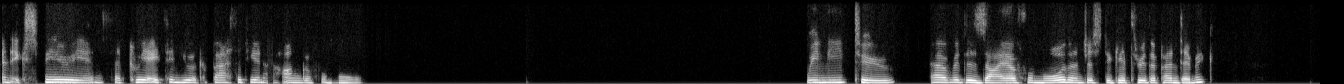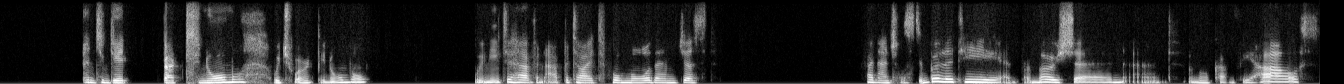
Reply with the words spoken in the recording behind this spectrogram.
an experience that creates in you a capacity and a hunger for more. We need to have a desire for more than just to get through the pandemic and to get back to normal which won't be normal. We need to have an appetite for more than just financial stability and promotion and a more comfy house,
